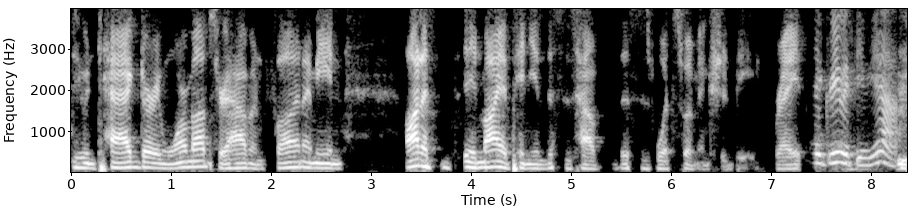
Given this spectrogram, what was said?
doing tag during warm-ups, you're having fun. I mean, honest in my opinion, this is how this is what swimming should be, right? I agree with you. Yeah.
